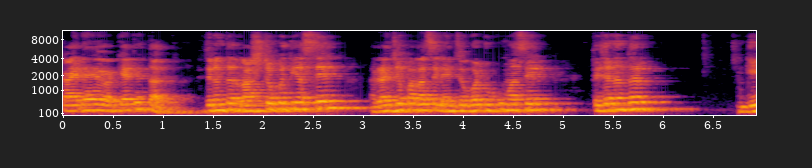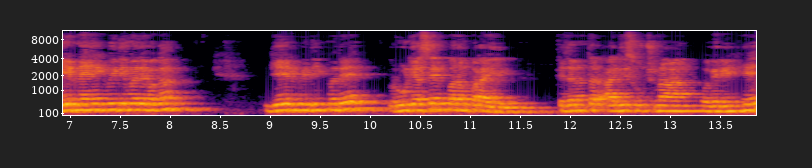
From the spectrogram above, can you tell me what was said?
कायद्या वाक्यात येतात त्याच्यानंतर राष्ट्रपती असेल राज्यपाल असेल यांचे वट हुकूम असेल. त्याच्यानंतर गैर न्यायिक विधीमध्ये बघा. गैर विधिकमध्ये रूढी असेल परंपरा येईल. त्याच्यानंतर अधिसूचना वगैरे हे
